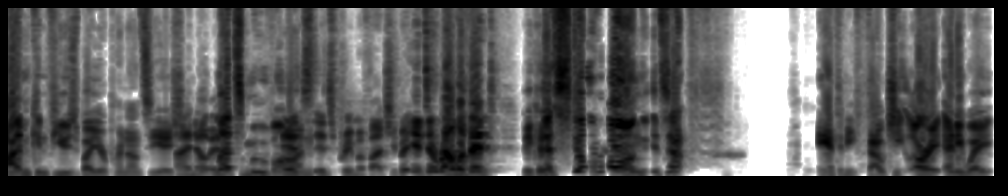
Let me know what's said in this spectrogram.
I'm confused by your pronunciation. I know, But let's move on. It's it's prima facie, but it's irrelevant because That's still wrong. It's not Anthony Fauci. All right. Anyway,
